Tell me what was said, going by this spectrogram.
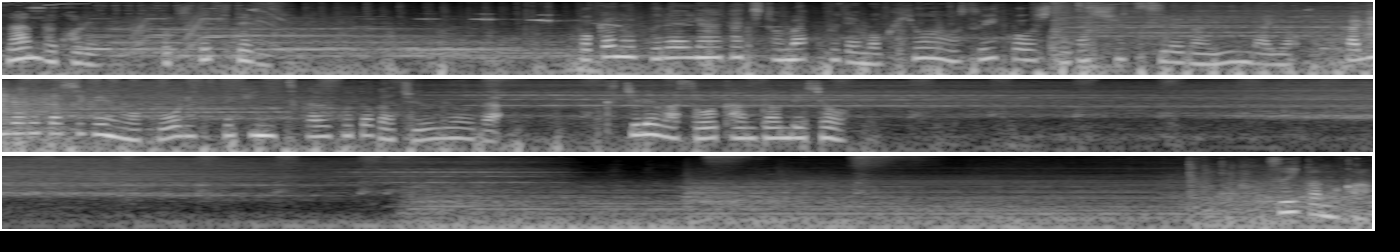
ん。なんだこれ、落ちてきてる。他のプレイヤーたちとマップで目標を遂行して脱出すればいいんだよ。限られた資源を効率的に使うことが重要だ。口ではそう簡単でしょう。着いたのか。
